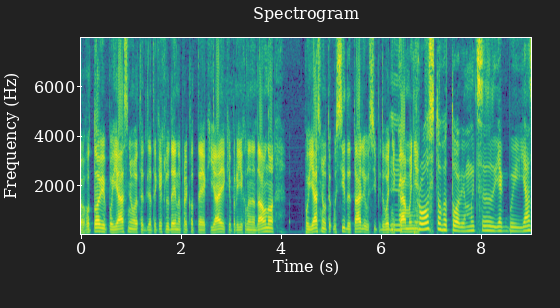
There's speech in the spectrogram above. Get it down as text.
готові пояснювати для таких людей, наприклад, так як я, які приїхали недавно. Пояснювати усі деталі, усі підводні не камені. просто готові. Ми це якби я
